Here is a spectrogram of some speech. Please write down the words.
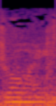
Destroyed.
